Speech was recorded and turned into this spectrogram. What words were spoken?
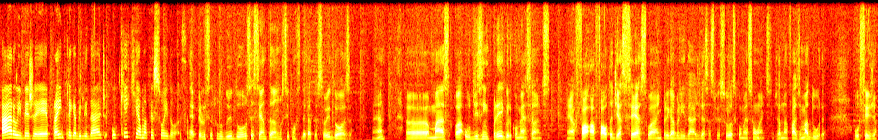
para o IBGE, para a empregabilidade, o que, que é uma pessoa idosa? É, pelo Estatuto do Idoso, 60 anos se considera pessoa idosa. Né? Uh, mas uh, o desemprego ele começa antes. É, a, fa a, falta de acesso à empregabilidade dessas pessoas começam antes, já na fase madura. Ou seja,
